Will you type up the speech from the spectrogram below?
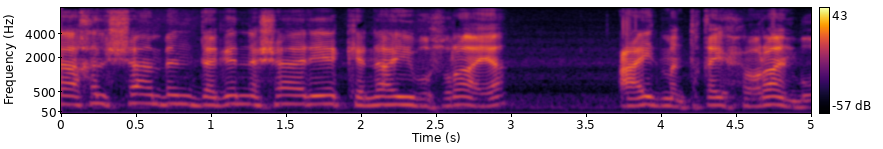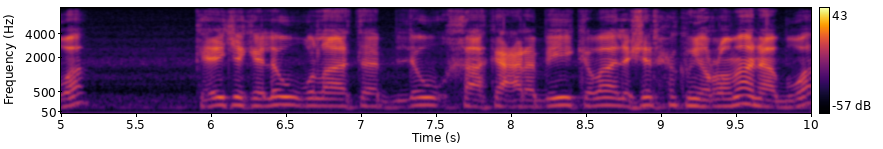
داخل شام بن کە ناوی بوسڕایە عید منطقەی حۆران بووە کە یەکێکە لەو وڵاتە لەو خاکە عربی کەوا لە ژێر حکومی ڕۆمانە بووە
